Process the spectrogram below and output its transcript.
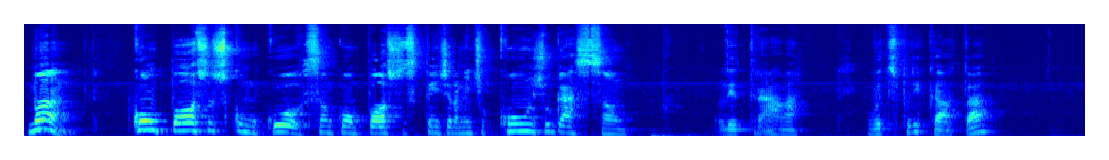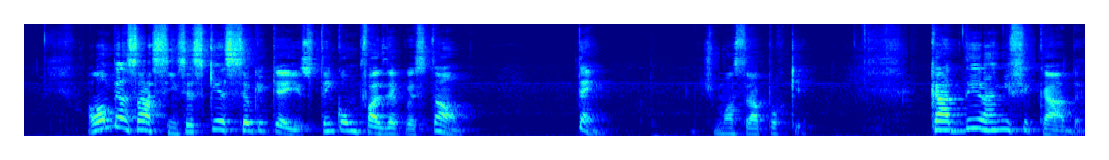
Mano, compostos com cor são compostos que têm geralmente conjugação. Letra A. Eu vou te explicar, tá? Vamos pensar assim: você esqueceu o que é isso? Tem como fazer a questão? Tem. Vou te mostrar por quê. Cadeia ramificada.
